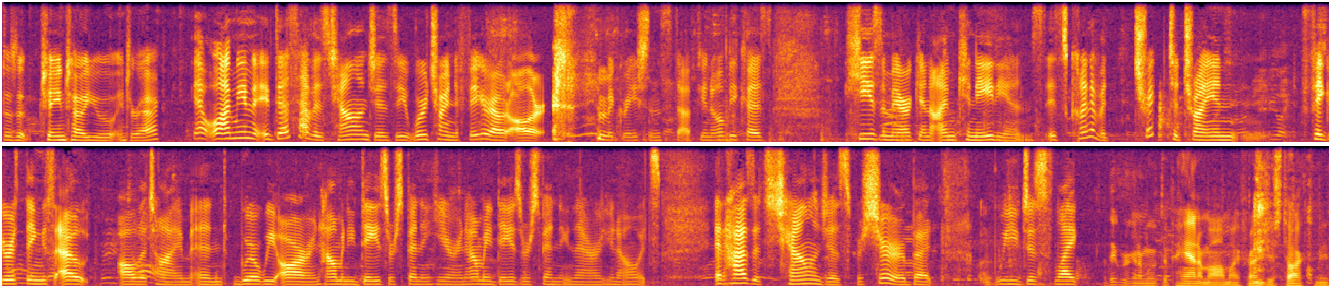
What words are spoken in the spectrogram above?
Does it change how you interact? Yeah, well, I mean, it does have its challenges. We're trying to figure out all our immigration stuff, you know, because he's American, I'm Canadian. It's kind of a trick to try and figure things out all the time and where we are and how many days we're spending here and how many days we're spending there, you know. It's it has its challenges for sure, but we just like I think we're going to move to Panama. My friend just talked to me.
